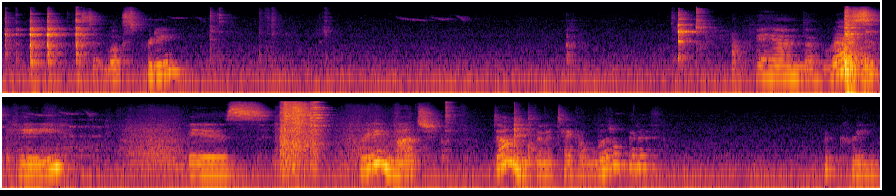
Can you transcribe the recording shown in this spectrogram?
Because it looks pretty. And the recipe is pretty much done. You're going to take a little bit of whipped cream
